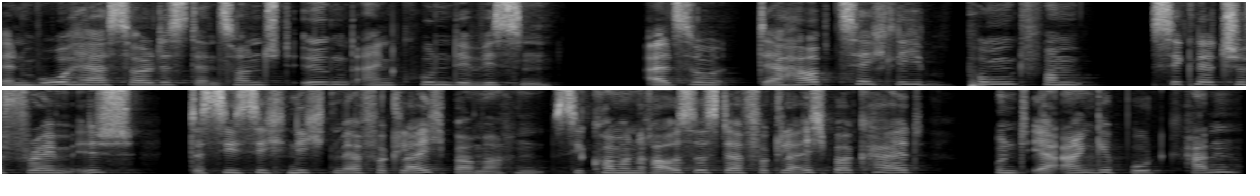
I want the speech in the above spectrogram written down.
Denn woher sollte es denn sonst irgendein Kunde wissen? Also der hauptsächliche Punkt vom Signature Frame ist, dass sie sich nicht mehr vergleichbar machen. Sie kommen raus aus der Vergleichbarkeit und ihr Angebot kann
